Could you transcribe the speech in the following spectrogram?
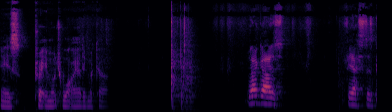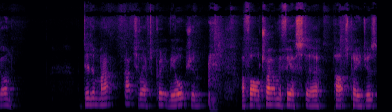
is pretty much what I had in my car. Right guys, Fiesta's gone. I didn't actually have to put it in the auction. I thought I'll try it on the Fiesta parts pages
